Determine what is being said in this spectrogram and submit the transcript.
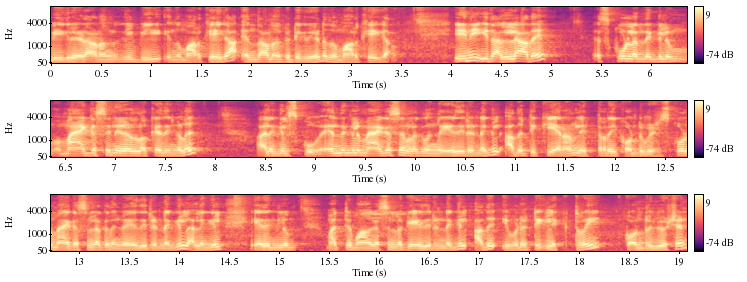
ബി ഗ്രേഡ് ആണെങ്കിൽ ബി എന്ന് മാർക്ക് ചെയ്യുക. എന്താണ് നിങ്ങൾക്ക് കിട്ടിയ ഗ്രേഡ് അത് മാർക്ക് ചെയ്യുക. ഇനി ഇതല്ലാതെ സ്കൂളിൽ എന്തെങ്കിലും മാഗസിനുകളിലൊക്കെ നിങ്ങൾ അല്ലെങ്കിൽ സ്കൂൾ എന്തെങ്കിലും മാഗസിനിലൊക്കെ നിങ്ങൾ എഴുതിയിട്ടുണ്ടെങ്കിൽ അത് ടിക്ക് ചെയ്യാനാണ് ലിറ്റററി കോൺട്രിബ്യൂഷൻ. സ്കൂൾ മാഗസിനിലൊക്കെ നിങ്ങൾ എഴുതിയിട്ടുണ്ടെങ്കിൽ അല്ലെങ്കിൽ ഏതെങ്കിലും മറ്റു മാഗസിനിലൊക്കെ എഴുതിയിട്ടുണ്ടെങ്കിൽ അത് ഇവിടെ ലിറ്റററി കോൺട്രിബ്യൂഷൻ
